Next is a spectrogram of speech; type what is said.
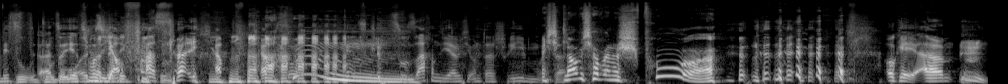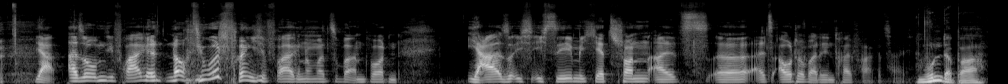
Mist, Du- du- also du jetzt muss ich aufpassen. Ich hab, ich hab so, es gibt so Sachen, die habe ich unterschrieben. Ich glaube, ich habe eine Spur. Okay, ähm, ja, also um die Frage, noch die ursprüngliche Frage nochmal zu beantworten. Ja, also ich, ich sehe mich jetzt schon als, äh, als Autor bei den drei Fragezeichen. Wunderbar.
